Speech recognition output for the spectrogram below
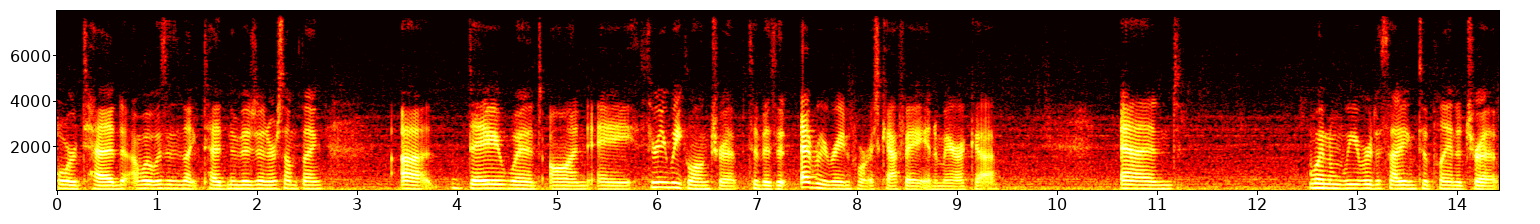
or Ted, what was it, like Ted Nivison or something. Uh, they went on a three week long trip to visit every rainforest cafe in America. And when we were deciding to plan a trip,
